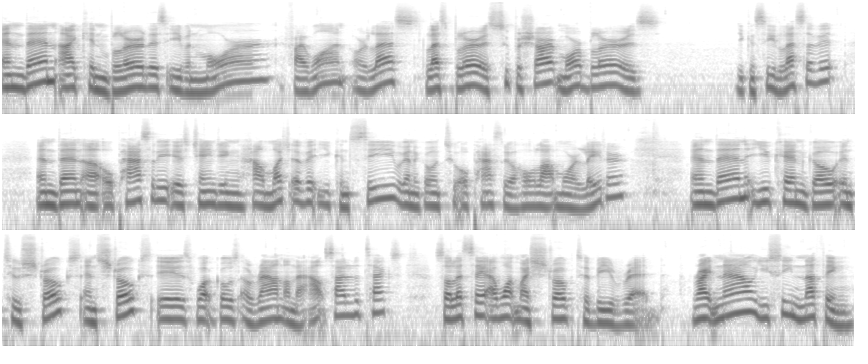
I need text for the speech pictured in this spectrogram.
And then I can blur this even more if I want or less. Less blur is super sharp, more blur is, you can see less of it. And then uh, opacity is changing how much of it you can see. We're gonna go into opacity a whole lot more later. And then you can go into strokes and strokes is what goes around on the outside of the text. So let's say I want my stroke to be red. Right now you see nothing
